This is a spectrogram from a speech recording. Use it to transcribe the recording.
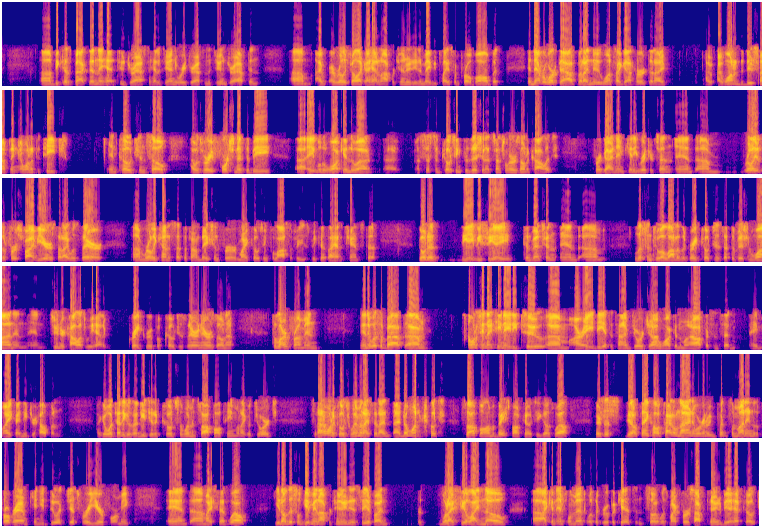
uh, because back then they had two drafts. They had a January draft and a June draft, and um, I, I really felt like I had an opportunity to maybe play some pro ball, but it never worked out. But I knew once I got hurt that I I, I wanted to do something. I wanted to teach and coach, and so I was very fortunate to be uh, able to walk into a, a assistant coaching position at Central Arizona College for a guy named Kenny Richardson, and um, really the first five years that I was there, um, really kind of set the foundation for my coaching philosophies because I had a chance to go to the ABCA convention and um, listen to a lot of the great coaches at Division One and, and junior college. We had a great group of coaches there in Arizona to learn from, and and it was about um, I want to say 1982. Um, our AD at the time, George Young, walked into my office and said, "Hey, Mike, I need your help." And I go, "What's that?" He goes, "I need you to coach the women's softball team." And I go, "George," said, "I don't want to coach women." I said, "I I don't want to coach softball. I'm a baseball coach." He goes, "Well." There's this, you know, thing called Title IX, and we're going to be putting some money into the program. Can you do it just for a year for me? And um, I said, well, you know, this will give me an opportunity to see if I, what I feel I know, uh, I can implement with a group of kids. And so it was my first opportunity to be a head coach.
